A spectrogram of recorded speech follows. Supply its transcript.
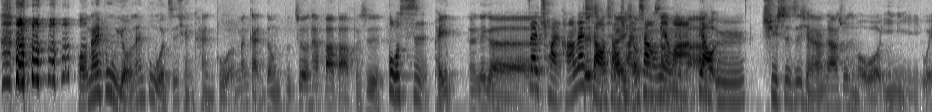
哦，那一部有，那一部我之前看过，蛮感动。不，最后他爸爸不是过世。陪呃那个在船，好像在在小在小船上面嘛，钓鱼。去世之前，他跟他说什么？我以你为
